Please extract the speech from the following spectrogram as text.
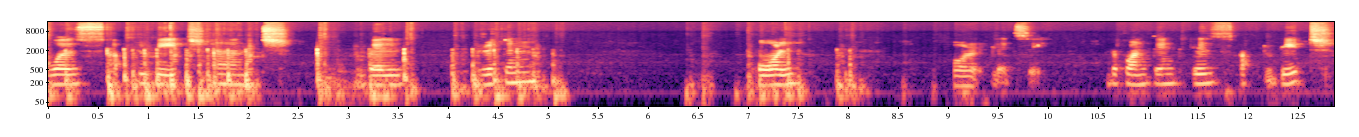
was up to date and well written. All or let's say the content is up to date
